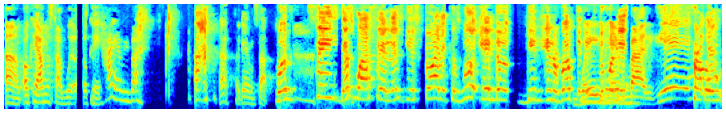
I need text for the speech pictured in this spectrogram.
Um, okay, I'm gonna stop with okay. Hi, everybody. okay, I'm gonna stop. Well, see, that's why I said let's get started because we'll end up getting interrupted and doing it. everybody. Yay! So, Hi, guys.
